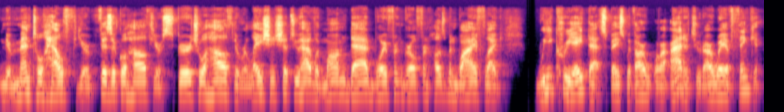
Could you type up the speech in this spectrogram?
your mental health, your physical health, your spiritual health, the relationships you have with mom, dad, boyfriend, girlfriend, husband, wife. Like we create that space with our, our attitude, our way of thinking.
